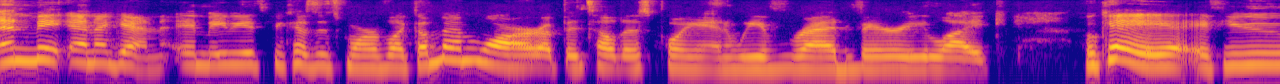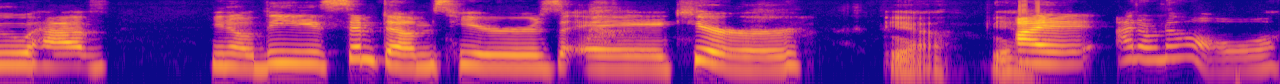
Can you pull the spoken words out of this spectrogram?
and may, and again, and maybe it's because it's more of like a memoir up until this point and we've read very like okay, if you have you know these symptoms, here's a cure. yeah, yeah. I I don't know.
